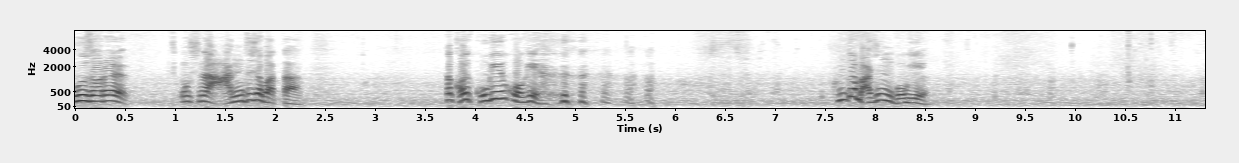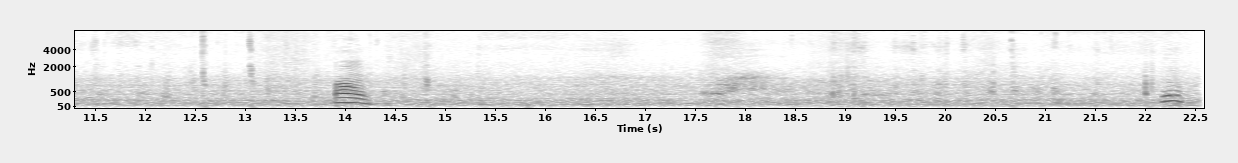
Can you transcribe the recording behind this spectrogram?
우설을 혹시나 안 드셔봤다. 그냥 거의 고기예요, 고기. 진짜 맛있는 고기. 어. 음.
